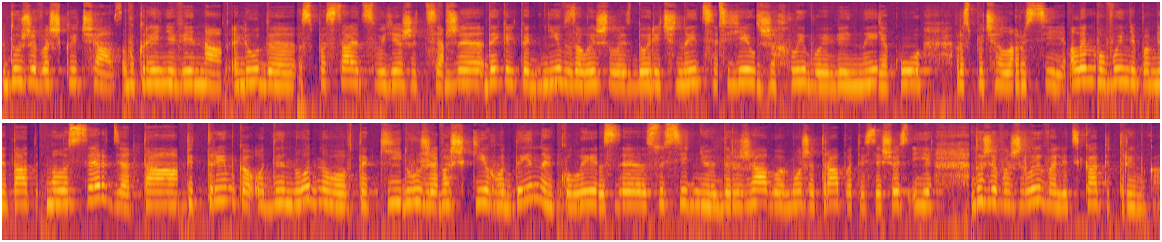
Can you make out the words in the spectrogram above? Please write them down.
Дуже важкий час в Україні війна. Люди спасають своє життя. Вже декілька днів залишилось до річниці цієї жахливої війни, яку розпочала Росія. Але ми повинні пам'ятати милосердя та підтримка один одного в такі дуже важкі години, коли з сусідньою державою може трапитися щось, і дуже важлива людська підтримка.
